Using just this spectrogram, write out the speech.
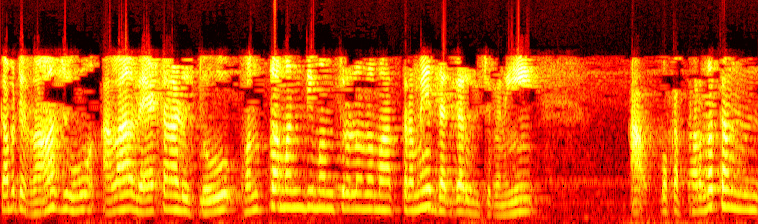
కాబట్టి రాజు అలా వేటాడుతూ కొంతమంది మంత్రులను మాత్రమే దగ్గరుంచుకొని ఒక పర్వతం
